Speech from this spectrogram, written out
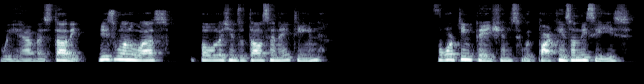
We have a study. This one was published in 2018. 14 patients with Parkinson disease.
